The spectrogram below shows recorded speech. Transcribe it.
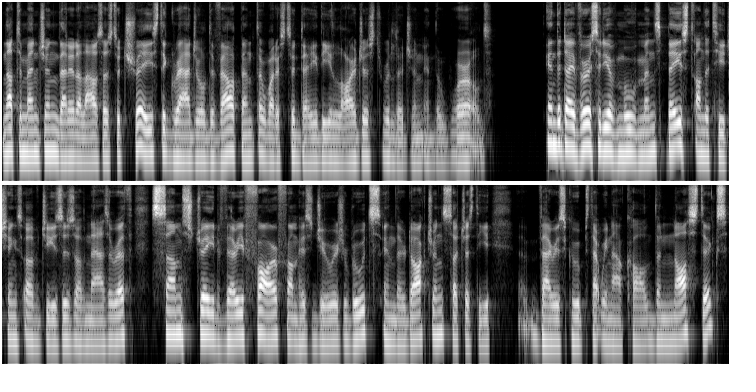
not to mention that it allows us to trace the gradual development of what is today the largest religion in the world. In the diversity of movements based on the teachings of Jesus of Nazareth, some strayed very far from his Jewish roots in their doctrines, such as the uh, various groups that we now call the Gnostics,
